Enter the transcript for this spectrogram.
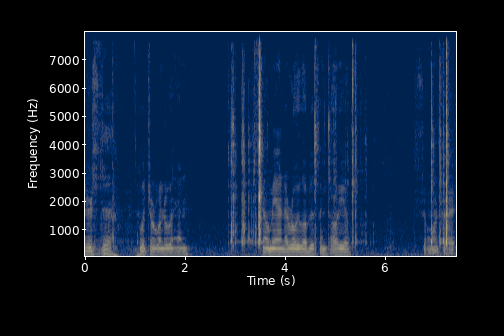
Here's the Winter Wonderland Snowman. I really love this thing's audio. So I want to try it.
